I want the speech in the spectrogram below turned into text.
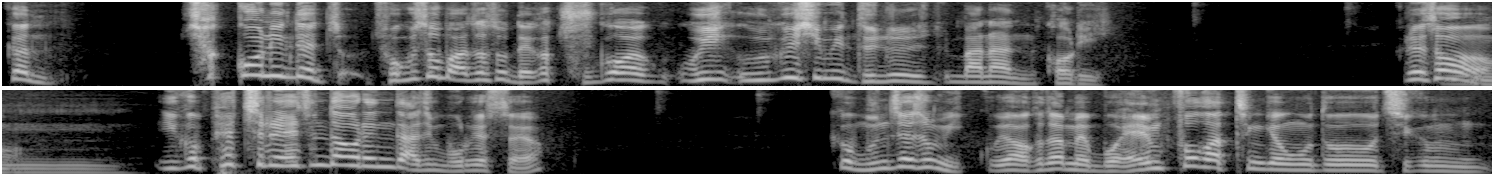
그러니까 샷건인데 저, 저기서 맞아서 내가 죽어 의, 의구심이 들 만한 거리. 그래서 음. 이거 패치를 해준다고 그랬는데 아직 모르겠어요. 그 문제 좀 있고요. 그다음에 뭐 M4 같은 경우도 지금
